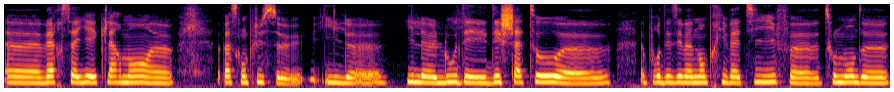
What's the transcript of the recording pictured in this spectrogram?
versaillais, clairement, parce qu'en plus, euh, il, euh, il loue des, châteaux euh, pour des événements privatifs. tout le monde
